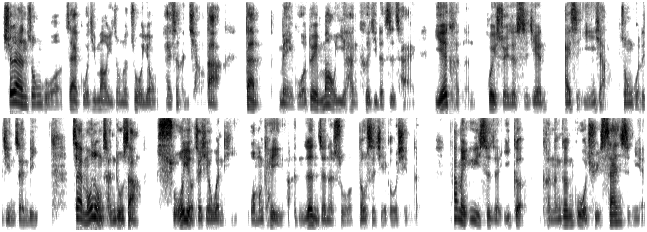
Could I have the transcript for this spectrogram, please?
虽然中国在国际贸易中的作用还是很强大，但美国对贸易和科技的制裁也可能会随着时间开始影响中国的竞争力。在某种程度上，所有这些问题，我们可以很认真的说，都是结构性的。它们预示着一个可能跟过去三十年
